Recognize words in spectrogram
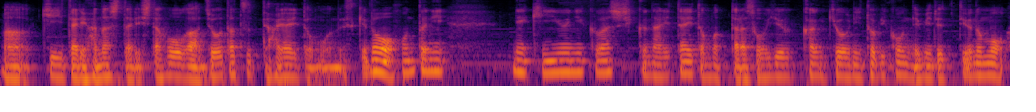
まあ聞いたり話したりした方が上達って早いと思うんですけど本当にね金融に詳しくなりたいと思ったらそういう環境に飛び込んでみるっていうのも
